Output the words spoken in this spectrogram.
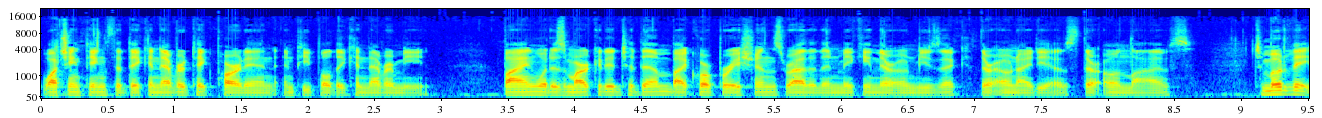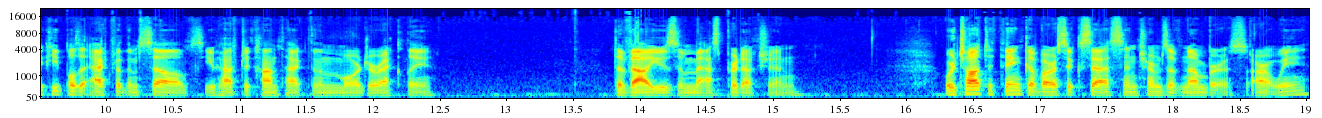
watching things that they can never take part in and people they can never meet. Buying what is marketed to them by corporations rather than making their own music, their own ideas, their own lives. To motivate people to act for themselves, you have to contact them more directly. The values of mass production. We're taught to think of our success in terms of numbers, aren't we?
